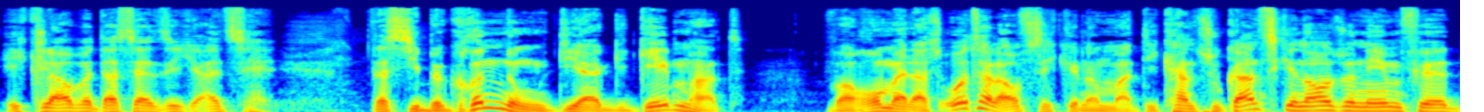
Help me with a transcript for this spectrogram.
Ich glaube, dass er sich als, dass die Begründung, die er gegeben hat, warum er das Urteil auf sich genommen hat, die kannst du ganz genauso nehmen für,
